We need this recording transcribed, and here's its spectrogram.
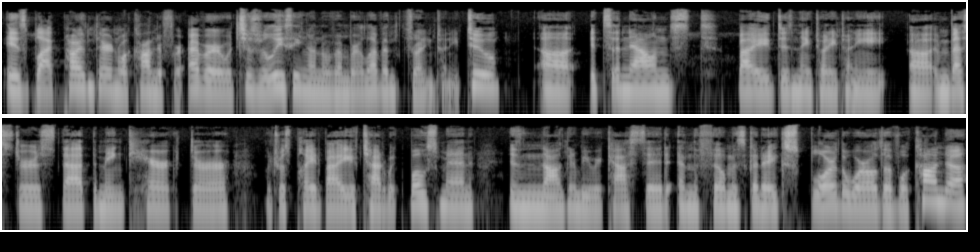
is Black Panther and Wakanda Forever, which is releasing on November 11th, 2022. Uh, it's announced by Disney 2020 uh, investors that the main character, which was played by Chadwick Boseman, is not going to be recasted, and the film is going to explore the world of Wakanda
